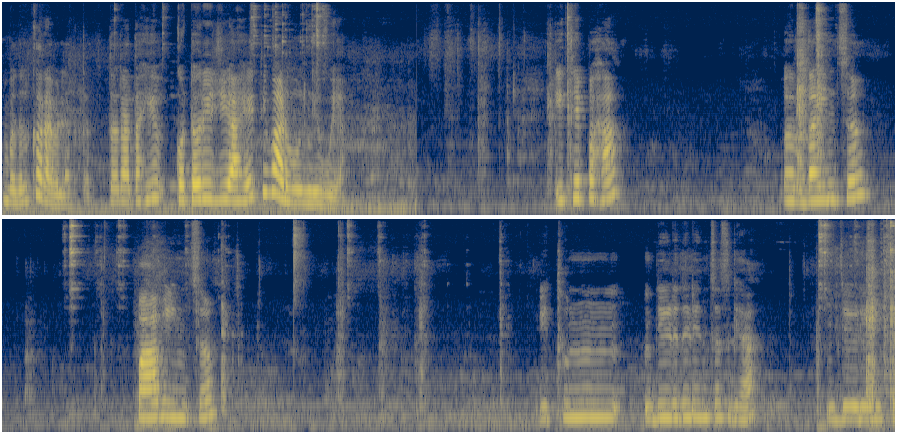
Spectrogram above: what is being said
बदल करावे लागतात. तर आता ही कटोरी जी आहे ती वाढवून घेऊया. इथे पहा अर्धा इंच पाव इंच इथून दीड दीड इंचच घ्या दीड इंच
